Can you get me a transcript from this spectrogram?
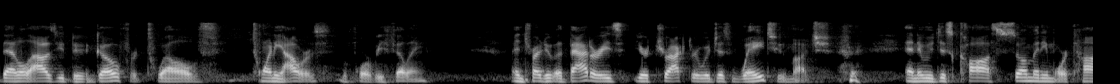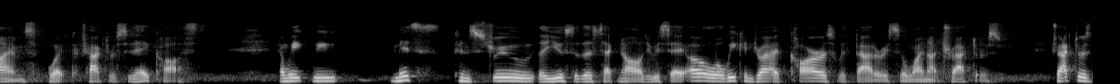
that allows you to go for 12, 20 hours before refilling and try to do it with batteries, your tractor would just weigh too much. and it would just cost so many more times what tractors today cost. And we, we misconstrue the use of this technology. We say, oh, well, we can drive cars with batteries, so why not tractors? Tractors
